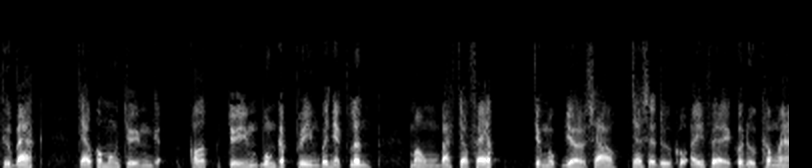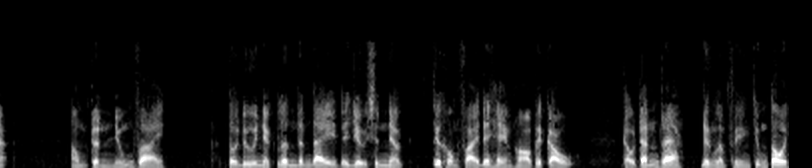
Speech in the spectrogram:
"Thưa bác, cháu có muốn chuyện có chuyện muốn gặp riêng với Nhật Linh, mong bác cho phép, chừng một giờ sau cháu sẽ đưa cô ấy về có được không ạ?" Ông Trình nhún vai, "Tôi đưa Nhật Linh đến đây để dự sinh nhật, chứ không phải để hẹn hò với cậu. Cậu tránh ra, đừng làm phiền chúng tôi."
